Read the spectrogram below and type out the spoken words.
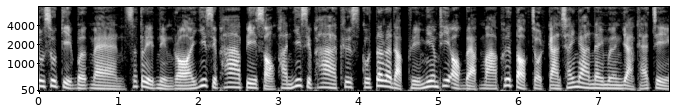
ซูซูกิเบิร์กแมนสตรีท125 ปี 2025 คือสกูตเตอร์ระดับพรีเมียมที่ออกแบบมาเพื่อตอบโจทย์การใช้งานในเมืองอย่างแท้จริง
